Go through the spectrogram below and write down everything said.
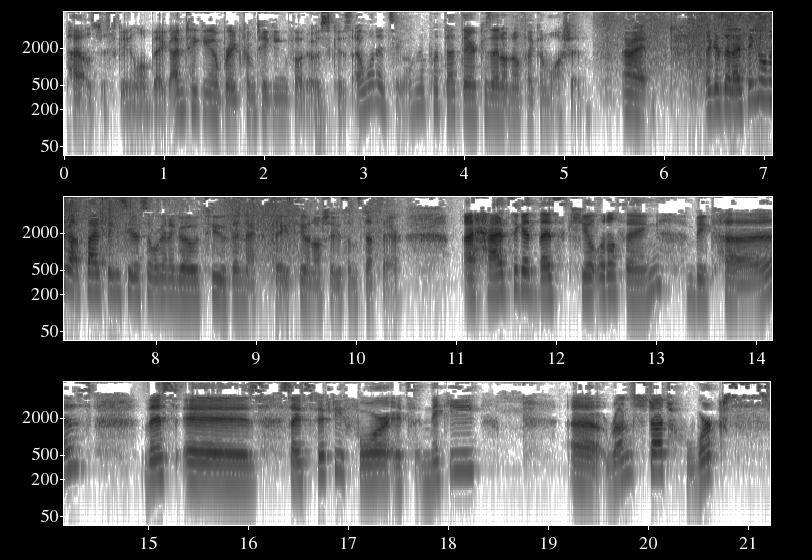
pile's just getting a little big. I'm taking a break from taking photos because I wanted to. I'm going to put that there because I don't know if I can wash it. All right. Like I said, I think I only got five things here, so we're going to go to the next day too, and I'll show you some stuff there. I had to get this cute little thing because this is size 54. It's Nikki uh, Runstadt Works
